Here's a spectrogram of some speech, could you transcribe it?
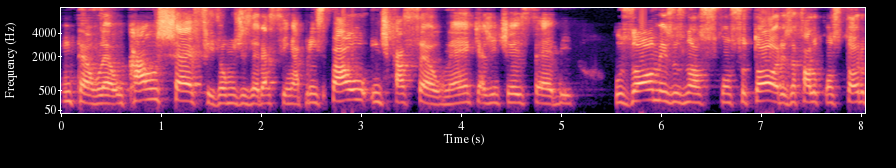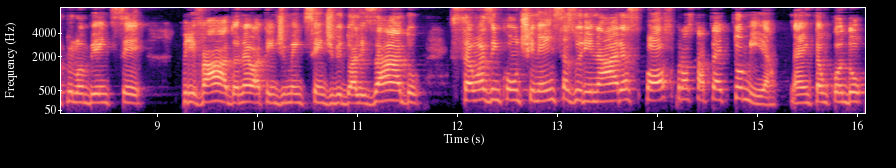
Então, Léo, o carro-chefe, vamos dizer assim, a principal indicação né, que a gente recebe, os homens dos nossos consultórios, eu falo consultório pelo ambiente ser privado, né, o atendimento ser individualizado, são as incontinências urinárias pós-prostatectomia. Né? Então, quando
